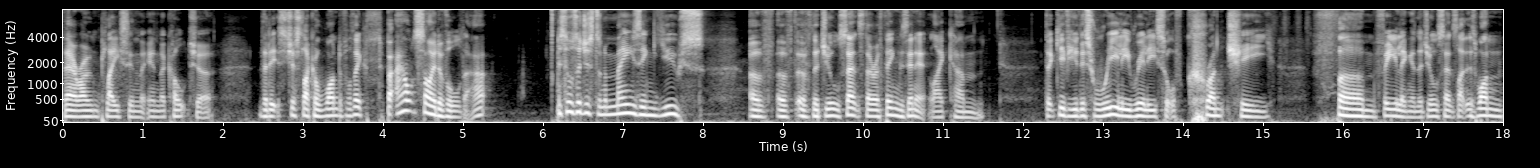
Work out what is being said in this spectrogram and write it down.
their own place in the in the culture that it's just like a wonderful thing but outside of all that it's also just an amazing use of of of the dual sense. There are things in it like um that give you this really really sort of crunchy firm feeling in the dual sense like there's one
